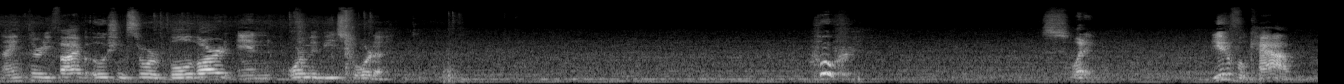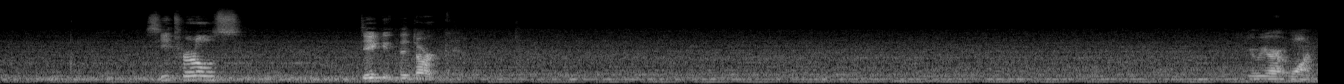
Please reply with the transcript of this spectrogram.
935 Ocean Shore Boulevard in Ormond Beach, Florida. Whew. Sweating. Beautiful cab. Sea turtles dig the dark. Here we are at one.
